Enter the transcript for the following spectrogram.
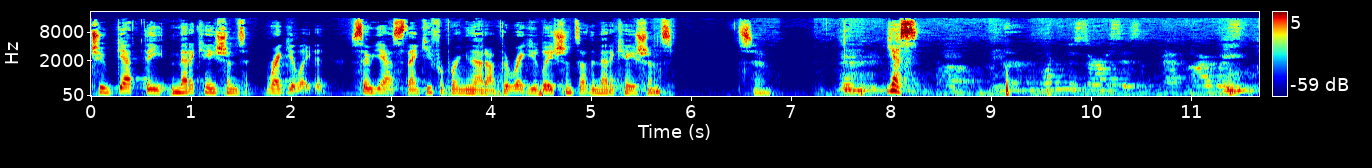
to get the medications regulated. So yes, thank you for bringing that up, the regulations of the medications. So, yes? Uh, one of the services that I was um,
